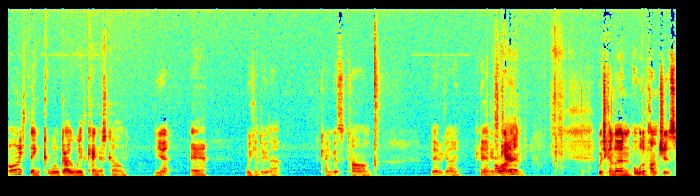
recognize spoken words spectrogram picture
I think we'll go with Kangaskhan. Yeah, Yeah. we can do that. Kangaskhan. There we go. Yeah, alright then. Which can learn all the punches.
